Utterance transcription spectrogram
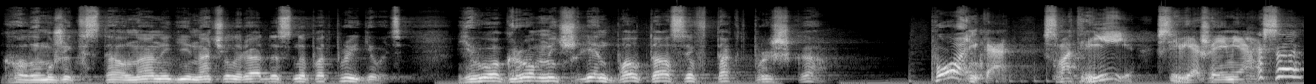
Голый мужик встал на ноги и начал радостно подпрыгивать. Его огромный член болтался в такт прыжкам. «Понька, смотри, свежее мясо!»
